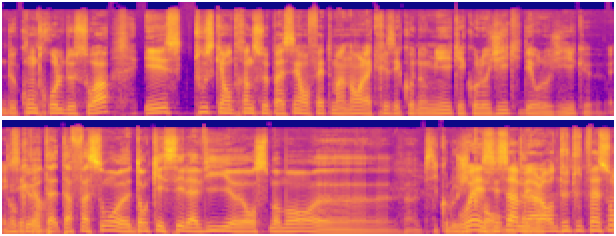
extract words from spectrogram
de contrôle de soi et tout ce qui est en train de se passer en fait maintenant, la crise économique, écologique, idéologique, Donc etc. euh, ta, ta façon d'encaisser la vie euh, en ce moment, euh, psychologiquement. Ouais, c'est ça. Mais alors, de toute façon,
